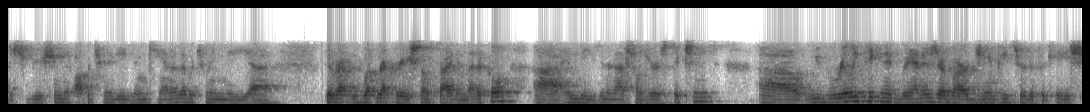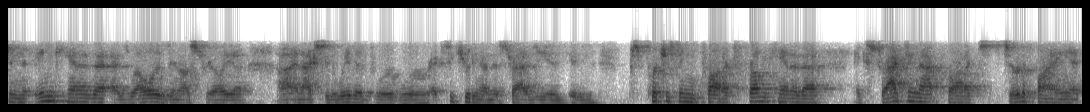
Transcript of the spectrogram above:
distribution opportunities in Canada between the recreational side and medical in these international jurisdictions. Uh, we've really taken advantage of our GMP certification in Canada as well as in Australia. Uh, and actually, the way that we're executing on this strategy is purchasing product from Canada, extracting that product, certifying it,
